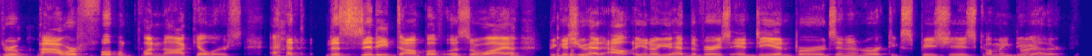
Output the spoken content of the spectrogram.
through powerful binoculars at the city dump of Ushuaia because you had out, you know, you had the various Andean birds and an Arctic species coming together. Right.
